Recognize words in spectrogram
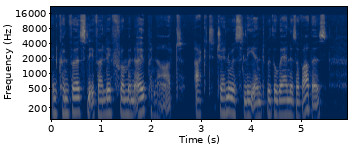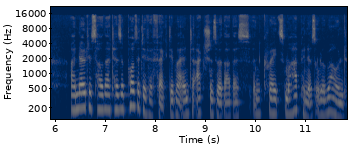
And conversely, if I live from an open heart, act generously and with awareness of others, I notice how that has a positive effect in my interactions with others and creates more happiness all around.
